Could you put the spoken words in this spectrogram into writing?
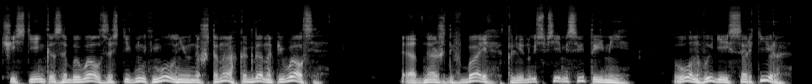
частенько забывал застегнуть молнию на штанах, когда напивался. Однажды в баре, клянусь всеми святыми, он, выйдя из сортира,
